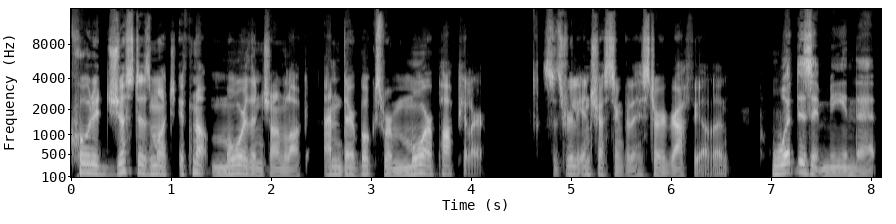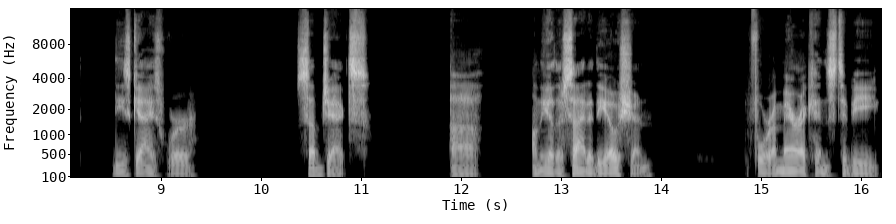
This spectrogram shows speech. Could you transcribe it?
quoted just as much, if not more, than John Locke, and their books were more popular. So it's really interesting for the historiography of it. What does it mean that these guys were subjects uh, on the other side of the ocean for Americans to be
